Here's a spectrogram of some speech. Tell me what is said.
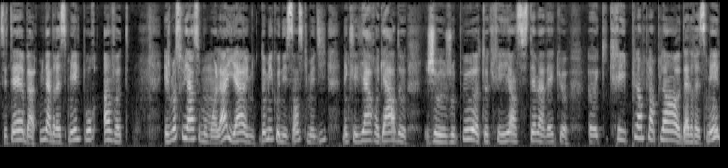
C'était bah, une adresse mail pour un vote. Et je me souviens à ce moment-là, il y a une de mes connaissances qui me dit, mais Clélia, regarde, je, peux te créer un système avec euh, euh, qui crée plein plein plein euh, d'adresses mail,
